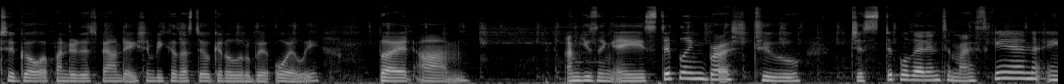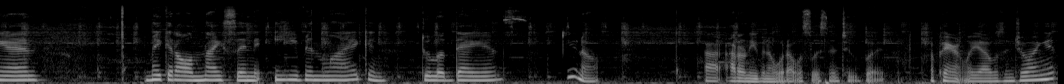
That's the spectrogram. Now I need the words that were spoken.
to go up under this foundation because I still get a little bit oily. But um, I'm using a stippling brush to just stipple that into my skin and make it all nice and even like and do a little dance. You know, I, I don't even know what I was listening to, but apparently I was enjoying it.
